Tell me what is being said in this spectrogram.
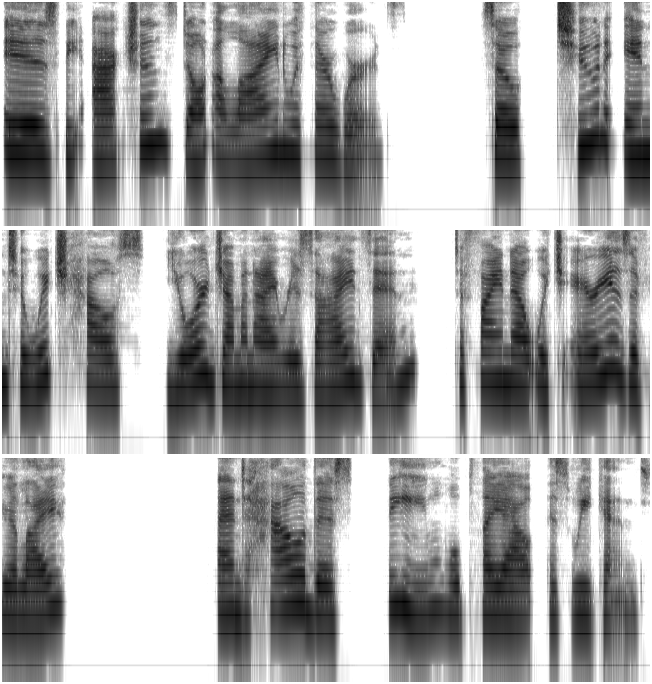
is the actions don't align with their words. So, tune into which house your Gemini resides in to find out which areas of your life and how this theme will play out this weekend.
